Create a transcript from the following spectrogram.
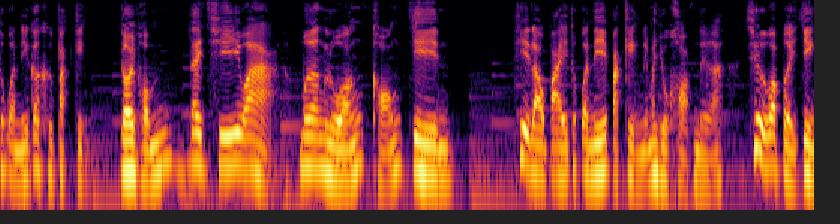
ทุกวันนี้ก็คือปักกิ่ง โดยผมได้ชี้ว่าเมืองหลวงของจีน ที่เราไปทุกวันนี้ปักกิ่งเนี่ยมันอยู่ขอบเหนือ ชื่อว่าเป่ยจิง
